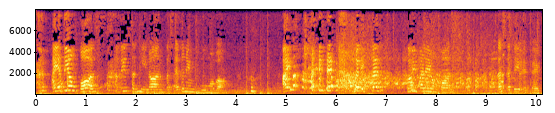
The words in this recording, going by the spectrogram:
Ay, ito yung cause. Ito yung sanhi nun. Tapos ito na yung bunga ba? Ay! Baliktad. Kami pala yung cause. Tapos ito yung effect.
